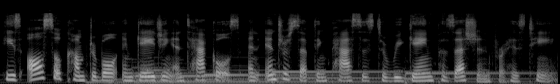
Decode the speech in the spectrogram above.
He's also comfortable engaging in tackles and intercepting passes to regain possession for his team.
